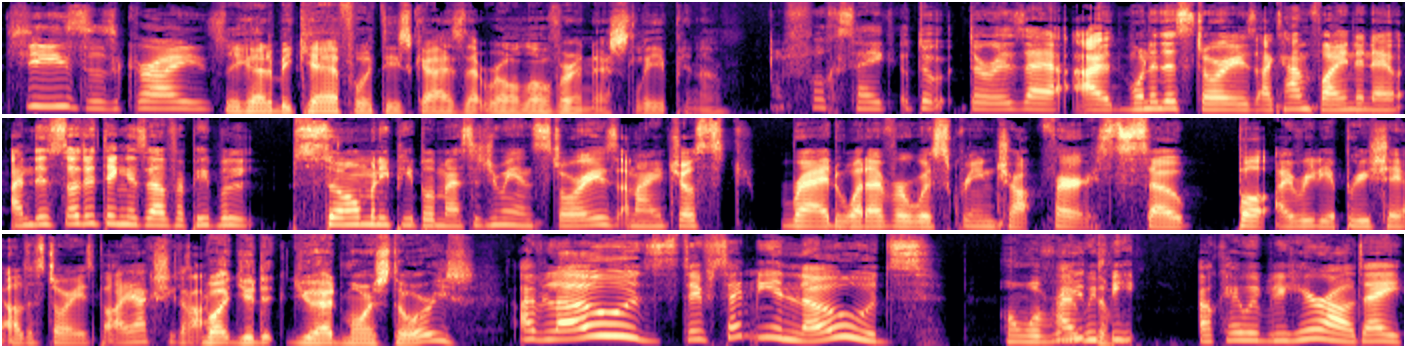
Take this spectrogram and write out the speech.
Jesus Christ. so you got to be careful with these guys that roll over in their sleep you know fuck's sake there, there is a, a one of the stories i can't find it now and this other thing is that for people so many people message me in stories and i just read whatever was screenshot first so but i really appreciate all the stories but i actually got what you did, you had more stories? I've loads. They've sent me in loads. Oh well I read would them. be okay we'd be here all day.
